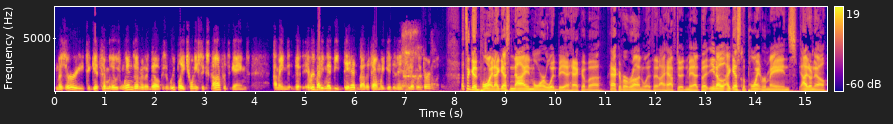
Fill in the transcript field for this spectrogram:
Missouri to get some of those wins under their belt because if we play 26 conference games, I mean, the, everybody may be dead by the time we get to the NCAA tournament. That's a good point. I guess nine more would be a heck of a heck of a run with it. I have to admit, but you know, I guess the point remains. I don't know.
